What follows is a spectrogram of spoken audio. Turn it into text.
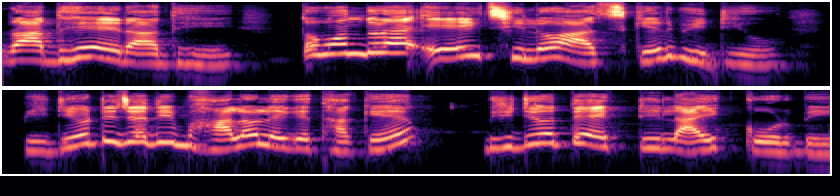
রাধে রাধে। তো বন্ধুরা, এই ছিল আজকের ভিডিও। ভিডিওটি যদি ভালো লেগে থাকে, ভিডিওতে একটি লাইক করবে।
